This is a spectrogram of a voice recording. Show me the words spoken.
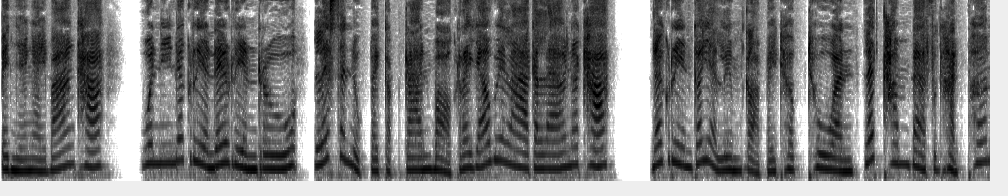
เป็นยังไงบ้างคะ วันนี้นักเรียนได้เรียนรู้และสนุกไปกับการบอกระยะเวลากันแล้วนะคะ นักเรียนก็อย่าลืมกลับไปทบทวน และทำแบบฝึกหัดเพิ่ม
